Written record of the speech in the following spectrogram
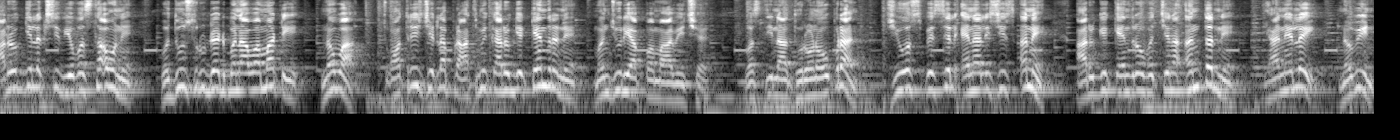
આરોગ્યલક્ષી વ્યવસ્થાઓને વધુ સુદૃઢ બનાવવા માટે નવા ચોત્રીસ જેટલા પ્રાથમિક આરોગ્ય કેન્દ્રને મંજૂરી આપવામાં આવી છે. વસ્તીના ધોરણો ઉપરાંત જીઓ સ્પેશિયલ એનાલિસિસ અને આરોગ્ય કેન્દ્રો વચ્ચેના અંતરને ધ્યાને લઈ નવીન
